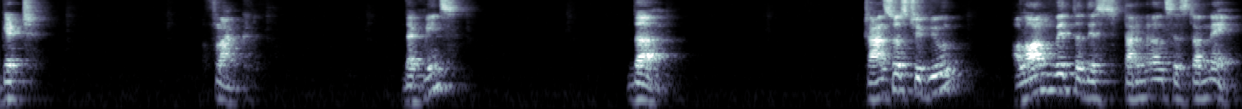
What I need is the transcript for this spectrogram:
get flanked. That means the transverse tubule along with this terminal cisternae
